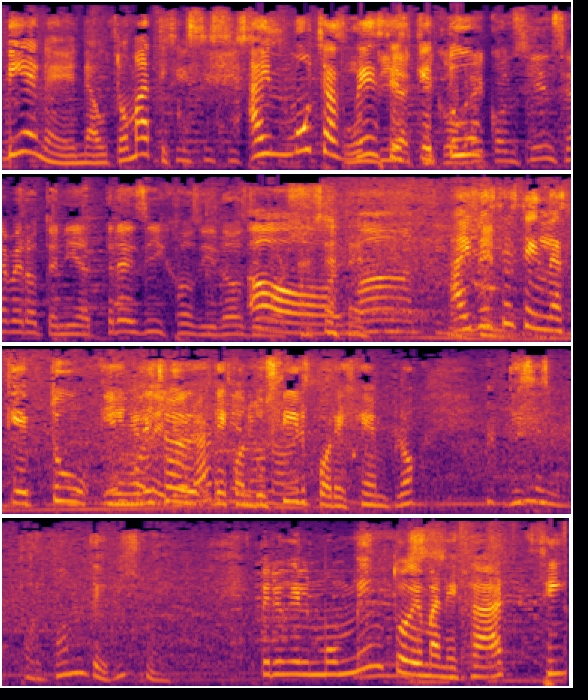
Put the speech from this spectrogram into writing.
viene en automático. Sí, sí, sí, sí, hay muchas Un veces día que, que, tú... conciencia, Vero tenía tres hijos y dos Mati. Hay veces en las que tú, en el de hecho de, conducir, por ejemplo, dices, ¿por dónde vine? Pero en el momento de manejar, sí,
